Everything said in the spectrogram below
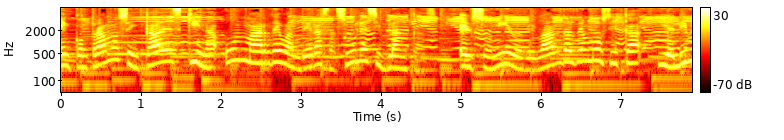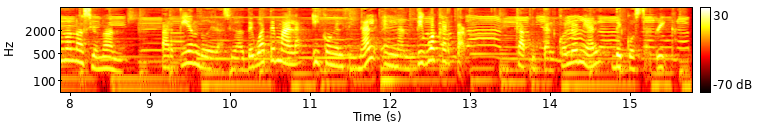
Encontramos en cada esquina un mar de banderas azules y blancas, el sonido de bandas de música y el himno nacional. partiendo de la ciudad de Guatemala y con el final en la antigua Cartago, capital colonial de Costa Rica.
